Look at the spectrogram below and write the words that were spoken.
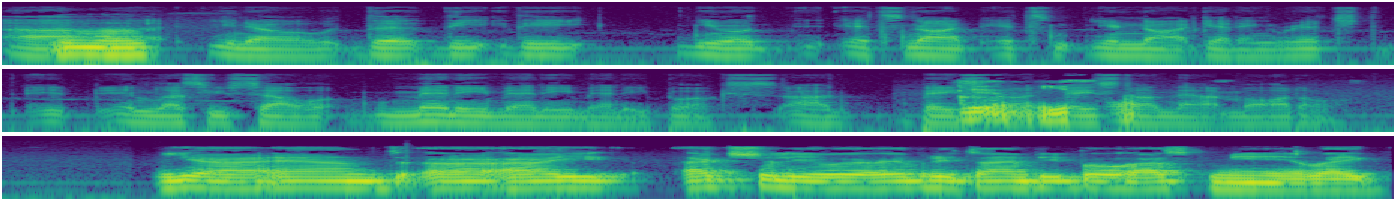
Uh, mm-hmm. You know, the, the, the, you know, it's not, it's, you're not getting rich it, unless you sell many, many, many books uh, based yeah, on, yeah. based on that model. Yeah, and uh, I actually every time people ask me like,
